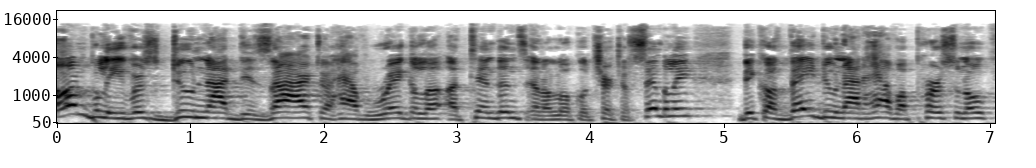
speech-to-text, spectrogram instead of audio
Unbelievers do not desire to have regular attendance in a local church assembly because they do not have a personal,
